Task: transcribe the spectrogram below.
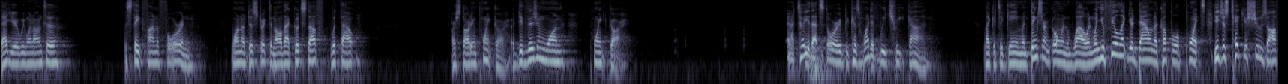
That year, we went on to the state Final Four and won our district and all that good stuff without our starting point guard, a Division One point guard. And I tell you that story because what if we treat God like it's a game when things aren't going well and when you feel like you're down a couple of points, you just take your shoes off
